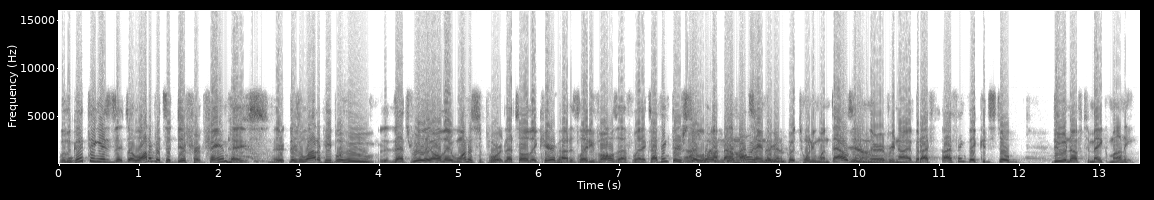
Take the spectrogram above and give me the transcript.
Well, the good thing is that a lot of it's a different fan base. There, there's a lot of people who that's really all they want to support. That's all they care about is Lady Vols athletics. I think there's That's still. what I'm, it's I'm not always saying they're going to put 21,000 Yeah. in there every night, but I I think they could still do enough to make money.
